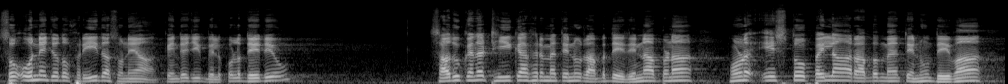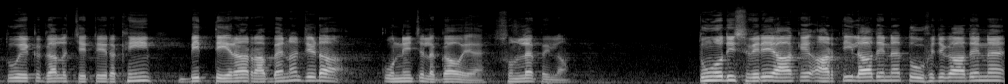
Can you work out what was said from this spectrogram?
ਸੋ ਉਹਨੇ ਜਦੋਂ ਫਰੀ ਦਾ ਸੁਣਿਆ ਕਹਿੰਦੇ ਜੀ ਬਿਲਕੁਲ ਦੇ ਦਿਓ। ਸਾਧੂ ਕਹਿੰਦਾ, ਠੀਕ ਹੈ ਫਿਰ ਮੈਂ ਤੈਨੂੰ ਰੱਬ ਦੇ ਦੇਣਾ ਆਪਣਾ। ਹੁਣ ਇਸ ਤੋਂ ਪਹਿਲਾਂ ਰੱਬ ਮੈਂ ਤੈਨੂੰ ਦੇਵਾਂ। ਤੂੰ ਇੱਕ ਗੱਲ ਚੇਤੇ ਰੱਖੀ ਵੀ ਤੇਰਾ ਰੱਬ ਹੈ ਨਾ ਜਿਹੜਾ ਕੋਨੇ 'ਚ ਲੱਗਾ ਹੋਇਆ ਹੈ। ਸੁਣ ਲੈ ਪਹਿਲਾਂ। ਤੂੰ ਉਹਦੀ ਸਵੇਰੇ ਆ ਕੇ ਆਰਤੀ ਲਾ ਦੇਣਾ, ਧੂਫ ਜਗਾ ਦੇਣਾ,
